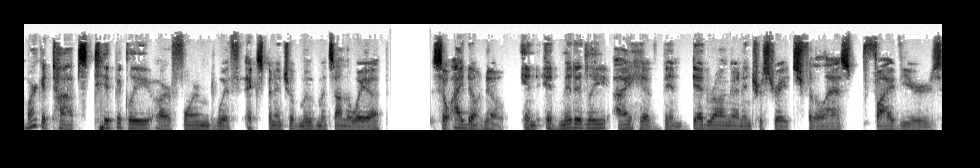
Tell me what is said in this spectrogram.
Market tops typically are formed with exponential movements on the way up. So I don't know. And admittedly, I have been dead wrong on interest rates for the last five years,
